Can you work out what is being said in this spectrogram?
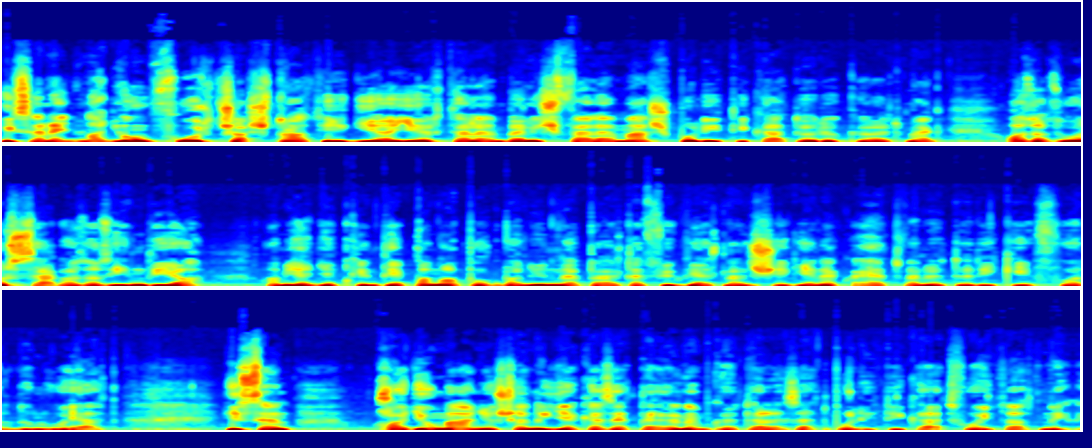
hiszen egy nagyon furcsa stratégiai értelemben is felemás politikát örökölt meg az az ország, az az India, ami egyébként épp a napokban ünnepelte függetlenségének a 75. évfordulóját. Hiszen hagyományosan igyekezett el nem kötelezett politikát folytatni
